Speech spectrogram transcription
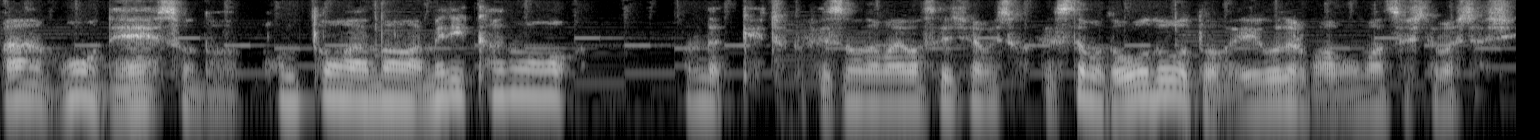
まあもうね、その、本当はあの、アメリカの、なんだっけ、ちょっとフェスの名前忘れちゃいましたが、フェスでも堂々と英語でのパフォーマンスしてましたし、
